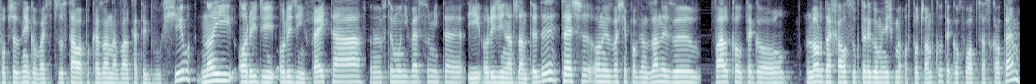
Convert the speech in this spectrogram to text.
poprzez niego właśnie została pokazana walka tych dwóch sił. No i Origin, Origin Fate'a w tym uniwersum i, te, i Origin Atlantydy. Też on jest właśnie powiązany z walką tego Lorda Chaosu, którego mieliśmy od początku, tego chłopca z kotem.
